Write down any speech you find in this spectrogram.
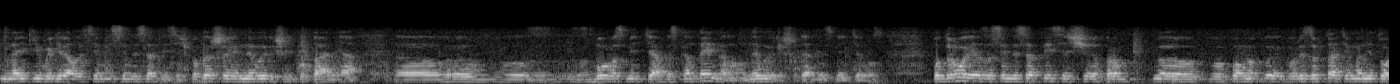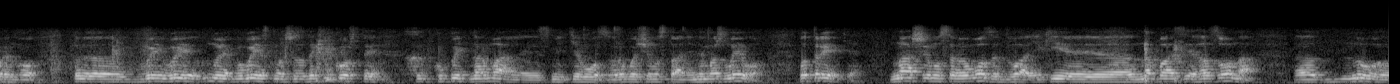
на який виділяли 70 тисяч, по-перше, він не вирішить питання е, збору сміття безконтейнерного, не вирішить один сміттєвоз. По-друге, за 70 тисяч в результаті моніторингу ви, ви, ну, якби вияснили, що за такі кошти купити нормальний сміттєвоз в робочому стані неможливо. По-третє, наші мусоровози два, які е, на базі газона, е, ну,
